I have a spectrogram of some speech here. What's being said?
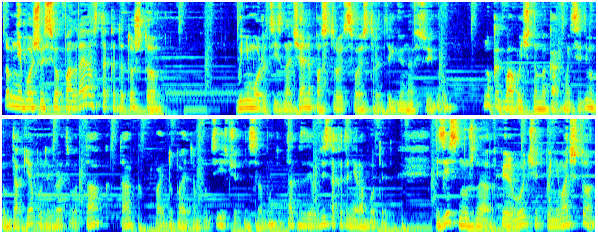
что мне больше всего понравилось, так это то, что вы не можете изначально построить свою стратегию на всю игру. Ну, как бы обычно мы как, мы сидим и говорим, так, я буду играть вот так, так, пойду по этому пути, если что-то не сработает, так сделаю. Здесь так это не работает. Здесь нужно в первую очередь понимать, что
